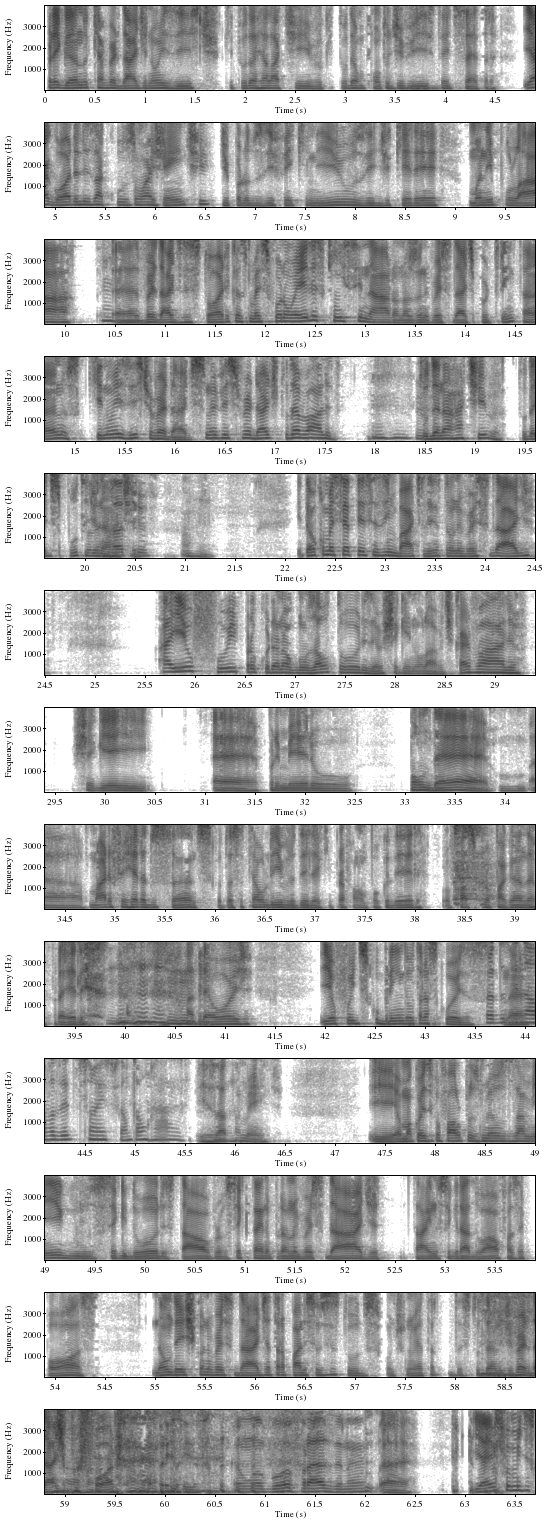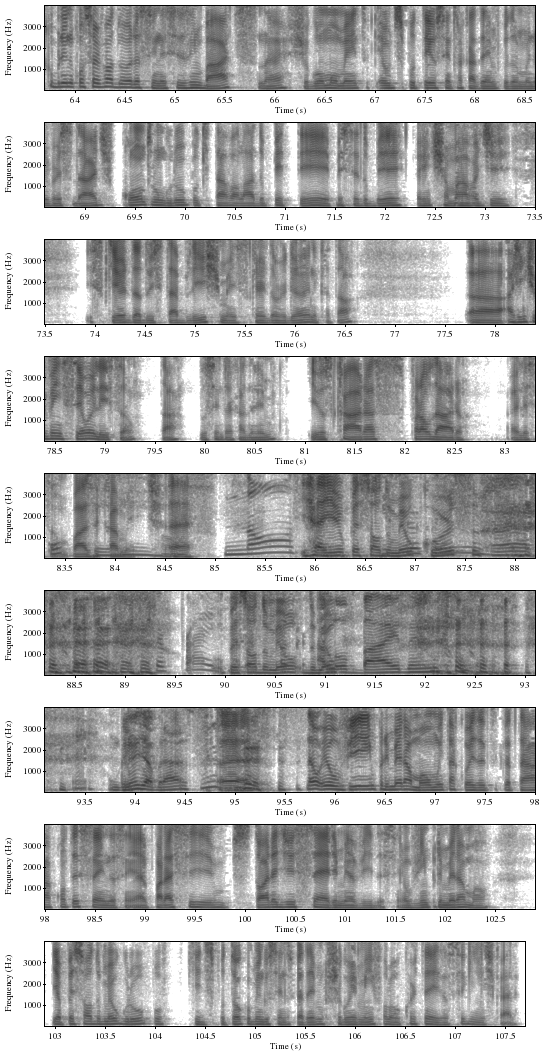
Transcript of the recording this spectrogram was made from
pregando que a verdade não existe, que tudo é relativo, que tudo é um ponto de vista, etc. E agora eles acusam a gente de produzir fake news e de querer manipular é, verdades históricas, mas foram eles que ensinaram nas universidades por 30 anos que não existe verdade. Se não existe verdade, tudo é válido. Tudo é narrativa, tudo é disputa Tudo de é narrativa. relativo. Então eu comecei a ter esses embates dentro da universidade. Aí eu fui procurando alguns autores. Eu cheguei no Olavo de Carvalho, cheguei é, primeiro Pondé, uh, Mário Ferreira dos Santos, que eu trouxe até o livro dele aqui para falar um pouco dele. Eu faço propaganda para ele até hoje. E eu fui descobrindo outras coisas. Produzir né? novas edições, são tão raras. Exatamente. E é uma coisa que eu falo para os meus amigos, seguidores tal, para você que está indo para a universidade, está indo se graduar, fazer pós, não deixe que a universidade atrapalhe seus estudos. Continue estudando de verdade por fora. É preciso. É uma boa frase, né? É. E aí eu fui me descobrindo conservador, assim, nesses embates, né? Chegou um momento que eu disputei o centro acadêmico da uma universidade contra um grupo que estava lá do PT, PCdoB, que a gente chamava Nossa. de esquerda do establishment, esquerda orgânica e tal. Uh, a gente venceu a eleição, tá? Do centro acadêmico. E os caras fraudaram a eleição, okay. basicamente. Nossa. É. Nossa. E aí o pessoal do meu surpresa. curso. Surprise. O pessoal do meu. Do meu... Alô, Biden. um grande abraço. É. Não, eu vi em primeira mão muita coisa que tá acontecendo, assim. É, parece história de série minha vida, assim. Eu vi em primeira mão. E o pessoal do meu grupo, que disputou comigo o centro acadêmico, chegou em mim e falou: Cortez, é o seguinte, cara.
